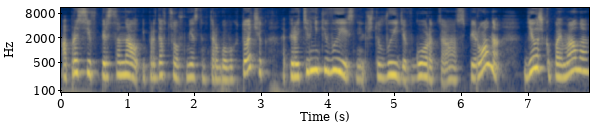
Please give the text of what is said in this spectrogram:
Опросив персонал и продавцов местных торговых точек, оперативники выяснили, что выйдя в город а, с перрона, девушка поймала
